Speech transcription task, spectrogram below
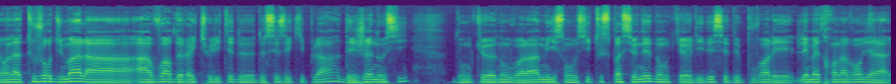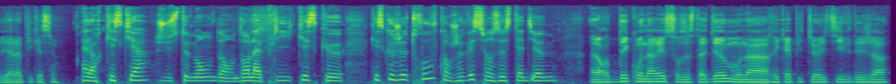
Et on a toujours du mal à, avoir de l'actualité de, ces équipes-là, des jeunes aussi. Donc, euh, donc voilà, mais ils sont aussi tous passionnés. Donc euh, l'idée, c'est de pouvoir les, mettre en avant via, via l'application. Alors qu'est-ce qu'il y a justement dans, dans l'appli? Qu'est-ce que, qu'est-ce que je trouve quand je vais sur The Stadium? Alors dès qu'on arrive sur The Stadium, on a un récapitulatif déjà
